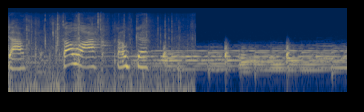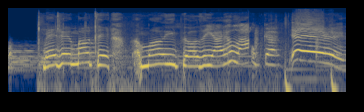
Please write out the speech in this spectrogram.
Dad. Go on. Okay. Maybe multi multi building. I hope. Okay. Yay!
